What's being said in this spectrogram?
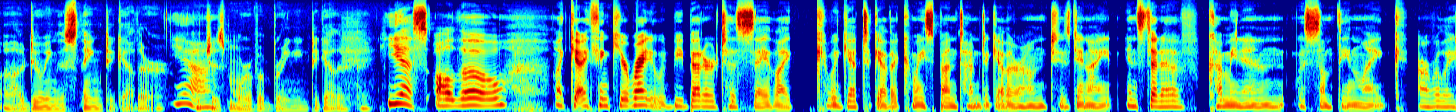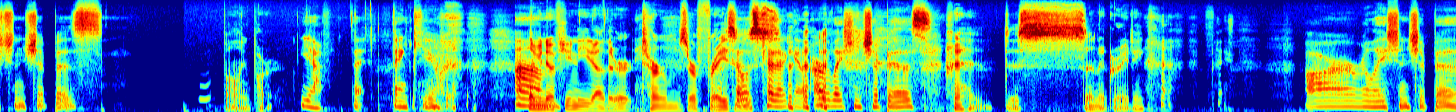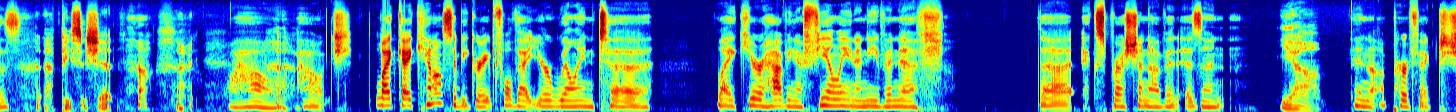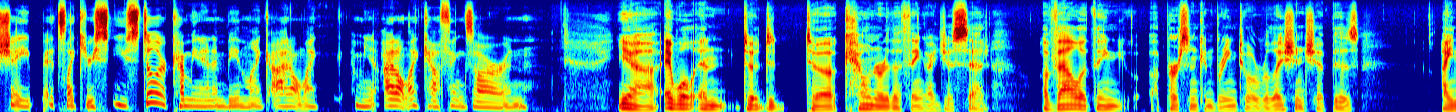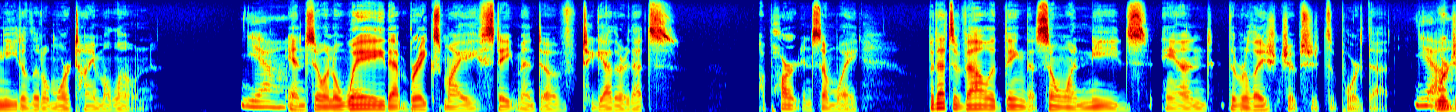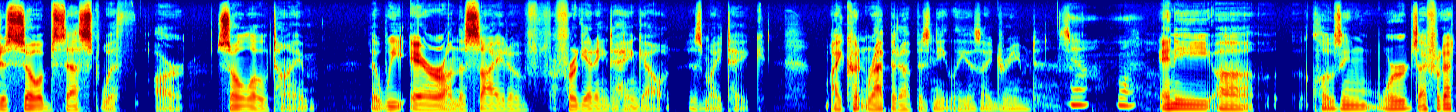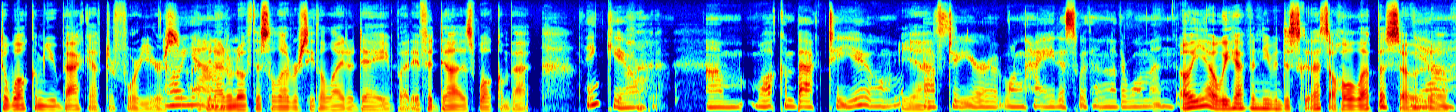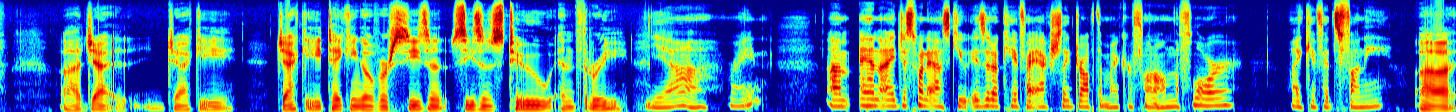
uh, doing this thing together? Yeah. Which is more of a bringing together thing. Yes, although, like, I think you're right. It would be better to say, like, can we get together? Can we spend time together on Tuesday night instead of coming in with something like our relationship is, Falling apart. yeah, that, thank you. Let me know if you need other terms or phrases. Um, let's try that again. Our relationship is, Disintegrating. our relationship is, A piece of shit. wow, ouch. Like, I can also be grateful that you're willing to, like, you're having a feeling, and even if the expression of it isn't Yeah. in a perfect shape. It's like you you still are coming in and being like, I don't like. I mean, I don't like how things are, and Yeah, and well, and to, to to counter the thing I just said, a valid thing a person can bring to a relationship is, I need a little more time alone. yeah, And so, in a way, that breaks my statement of together. That's apart in some way, but that's a valid thing that someone needs, and the relationship should support that. yeah. We're just so obsessed with our solo time that we err on the side of forgetting to hang out, is my take. I couldn't wrap it up as neatly as I dreamed. yeah. Well, Any uh, closing words? I forgot to welcome you back after four years. Oh, yeah. I mean. I don't know if this will ever see the light of day, but if it does, welcome back. thank you. um, welcome back to you Yes. after your long hiatus with another woman. Oh, yeah, we haven't even discussed. That's a whole episode Yeah. of uh, ja- Jackie. Jackie taking over season seasons two and three. Yeah, right. Um, and I just want to ask you: Is it okay if I actually drop the microphone on the floor, like if it's funny? Uh,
